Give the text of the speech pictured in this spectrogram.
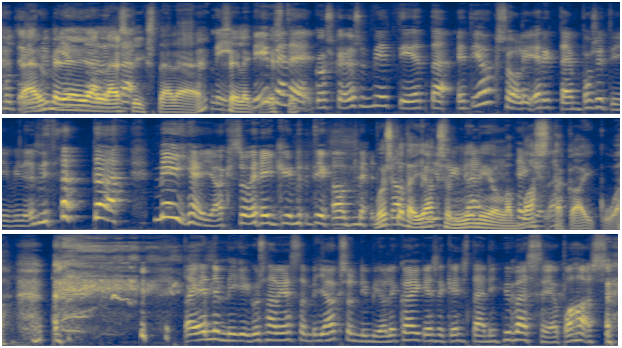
Mutta tämä menee ihan että- läskiksi tänään Niin, selkeästi. niin menee, koska jos nyt miettii, että, että jakso oli erittäin positiivinen, niin tämä meidän jakso ei kyllä nyt ihan mennä. Voisiko tämän jakson nimi olla hengellä. Vastakaikua? Tai ennemminkin, kun sarjassamme jakson nimi oli Kaiken se kestää, niin hyvässä ja pahassa.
